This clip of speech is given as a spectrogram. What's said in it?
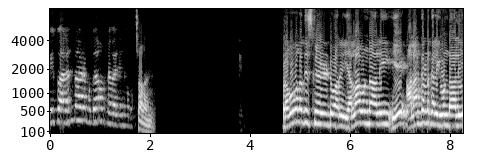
మీకు అలంకారముగా ఉండవలను. చాలండి. ప్రభువుల తీసుకునేటువంటి వారు ఎలా ఉండాలి ఏ అలంకరణ కలిగి ఉండాలి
